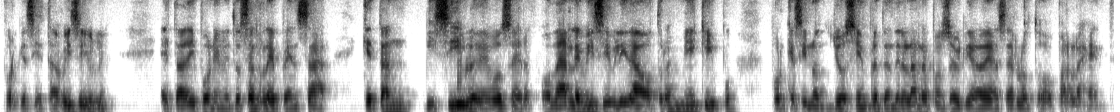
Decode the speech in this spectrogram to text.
porque si estás visible, está disponible. Entonces, repensar qué tan visible debo ser o darle visibilidad a otros en mi equipo, porque si no, yo siempre tendré la responsabilidad de hacerlo todo para la gente.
